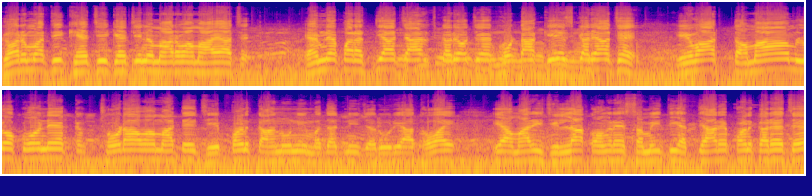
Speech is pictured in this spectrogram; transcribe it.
ઘરમાંથી ખેંચી ખેંચીને મારવામાં આવ્યા છે. એમને પર અત્યાચાર કર્યો છે, ખોટા કેસ કર્યા છે. એવા તમામ લોકોને છોડાવવા માટે જે પણ કાનૂની મદદની જરૂરિયાત હોય, એ અમારી જિલ્લા કોંગ્રેસ સમિતિ અત્યારે પણ કરે છે.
